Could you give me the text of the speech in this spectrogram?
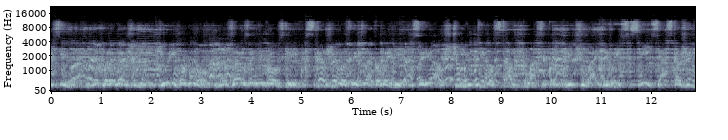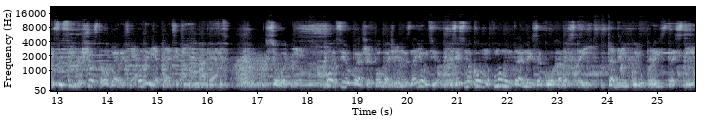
весілля. неперевершення. Юрій Горбунов, Назар Задніпровський. Скажено смішна комедія. Серіал, що миттєво став класикою. Відчувай, дивись, смійся. Скажені сусіди 6 березня о 19 на ДЕТ. Сьогодні порцію перших побачень незнайомців зі смаком моментальних закоханостей та дрібкою пристрасті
